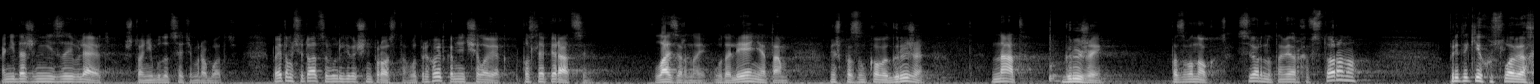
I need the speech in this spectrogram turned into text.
Они даже не заявляют, что они будут с этим работать. Поэтому ситуация выглядит очень просто. Вот приходит ко мне человек после операции, лазерной удаления, там, межпозвонковой грыжи, над грыжей позвонок свернут наверх и в сторону. При таких условиях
